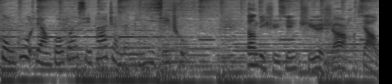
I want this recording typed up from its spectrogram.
巩固两国关系发展的民意基础。当地时间十月十二号下午，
